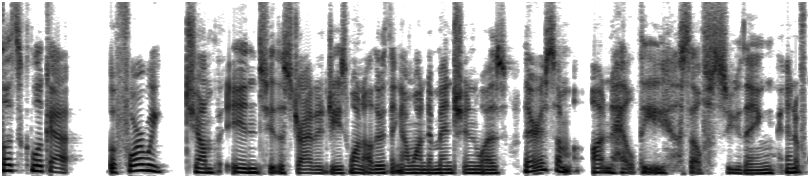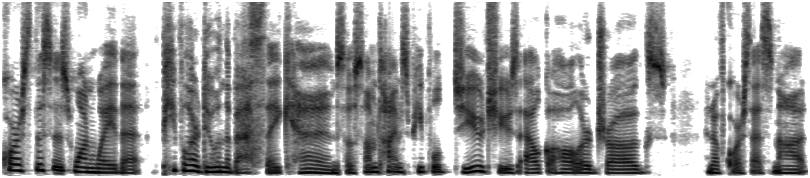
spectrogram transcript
let's look at before we jump into the strategies, one other thing I wanted to mention was there is some unhealthy self soothing. And of course, this is one way that people are doing the best they can. So sometimes people do choose alcohol or drugs and of course, that's not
